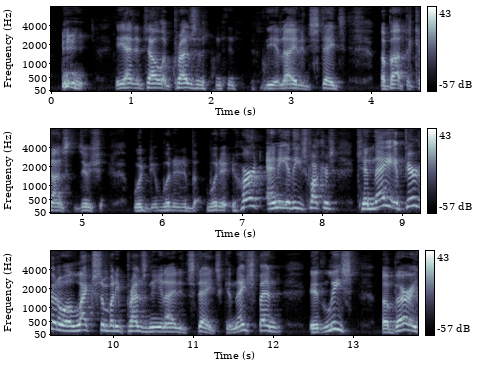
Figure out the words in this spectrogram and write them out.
he had to tell the president of the United States about the Constitution. Would would it would it hurt any of these fuckers? Can they, if you're going to elect somebody president of the United States, can they spend at least a very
